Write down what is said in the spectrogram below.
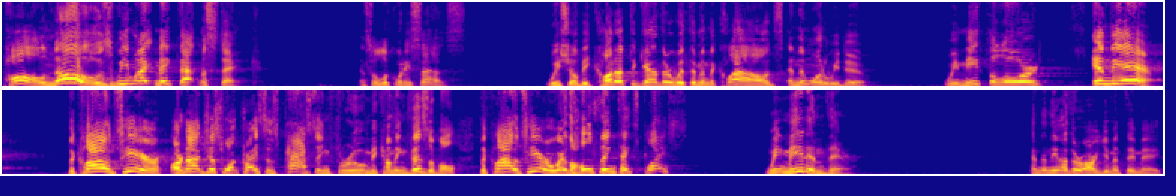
Paul knows we might make that mistake. And so look what he says. We shall be caught up together with him in the clouds, and then what do we do? We meet the Lord in the air. The clouds here are not just what Christ is passing through and becoming visible. The clouds here are where the whole thing takes place. We meet him there. And then the other argument they make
